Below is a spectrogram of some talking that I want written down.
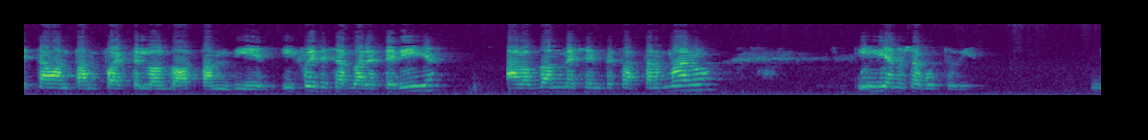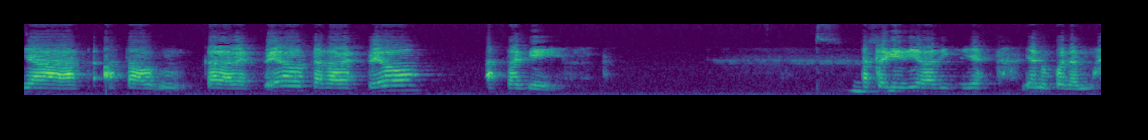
estaban tan fuertes los dos también. Y fue desaparecer ella, a los dos meses empezó a estar malo, y ya no se ha puesto bien. Ya ha estado cada vez peor, cada vez peor, hasta que hasta que Dios ha dicho ya está, ya no pueden más.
